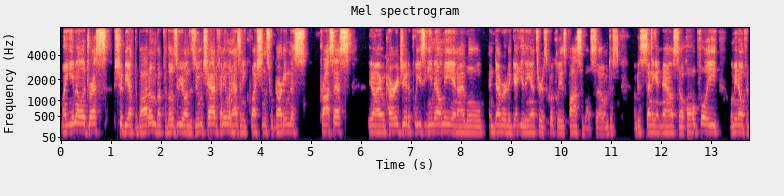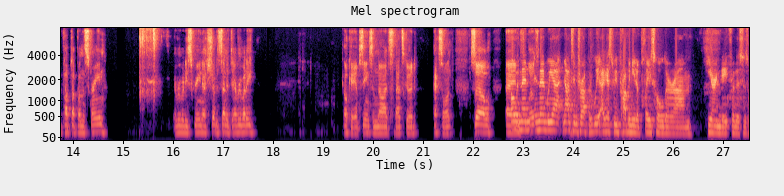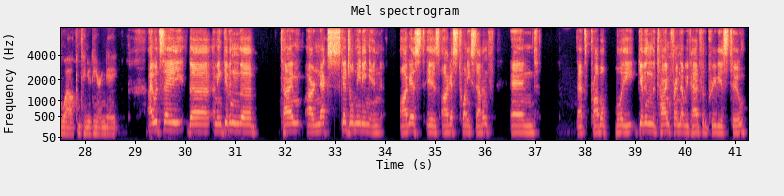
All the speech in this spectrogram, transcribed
my email address should be at the bottom, but for those of you on the Zoom chat, if anyone has any questions regarding this process, you know, I encourage you to please email me and I will endeavor to get you the answer as quickly as possible. So I'm just I'm just sending it now. So hopefully let me know if it popped up on the screen. Everybody's screen. I should have sent it to everybody. Okay, I'm seeing some nods. That's good. Excellent. So and oh, and then and then we uh, not to interrupt, but we I guess we probably need a placeholder um, hearing date for this as well. Continued hearing date. I would say the, I mean, given the time, our next scheduled meeting in August is August 27th. And that's probably, given the time frame that we've had for the previous two,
